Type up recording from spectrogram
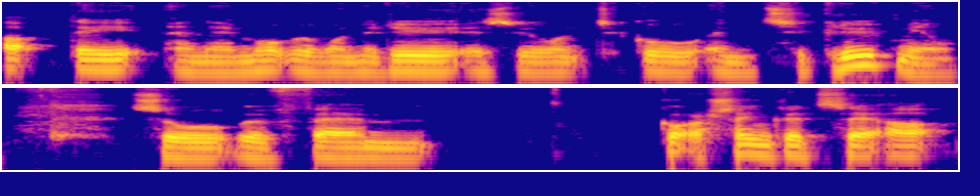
update. And then what we want to do is we want to go into GrooveMail. So we've um, got our SendGrid set up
